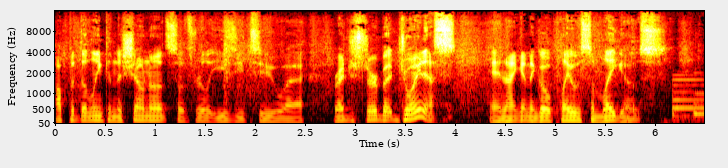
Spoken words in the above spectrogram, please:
I'll put the link in the show notes so it's really easy to uh, register, but join us. And I'm going to go play with some Legos.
